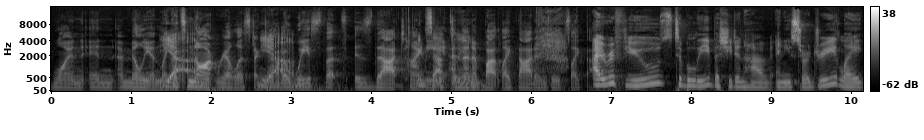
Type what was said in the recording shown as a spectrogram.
one in a million. Like Yeah. it's not realistic to have a waist that is that tiny Exactly. and then a butt like that and boobs like that. I refuse to believe that she didn't have any surgery. Like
